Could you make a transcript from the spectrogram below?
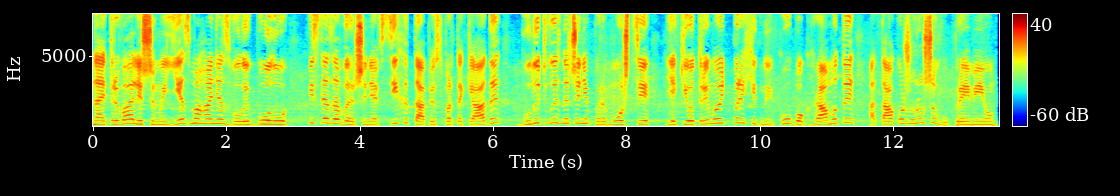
Найтривалішими є змагання з волейболу. Після завершення всіх етапів спартакіади будуть визначені переможці, які отримають перехідний кубок, грамоти, а також грошову премію.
